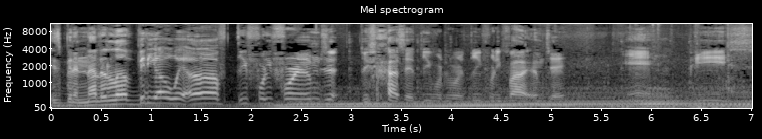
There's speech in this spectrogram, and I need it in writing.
It's been another love video with uh 344 MJ. I said 344, 345 MJ. And peace.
